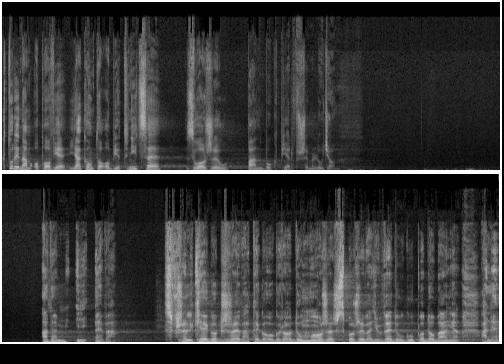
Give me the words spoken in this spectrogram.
który nam opowie, jaką to obietnicę złożył Pan Bóg pierwszym ludziom. Adam i Ewa. Wszelkiego drzewa tego ogrodu możesz spożywać według upodobania, ale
